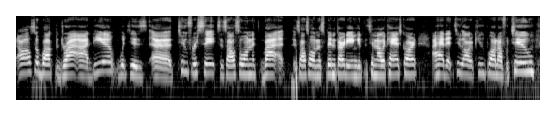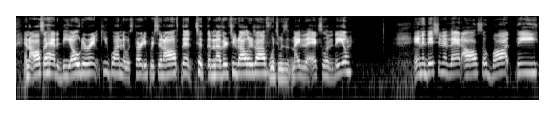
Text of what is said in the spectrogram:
I also bought the Dry Idea, which is uh, two for six. It's also on the buy. It's also on the spend thirty and get the ten dollar cash card. I had that two dollar coupon off of two, and I also had a deodorant coupon that was thirty percent off. That took another two dollars off, which was made it an excellent deal. In addition to that, I also bought the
